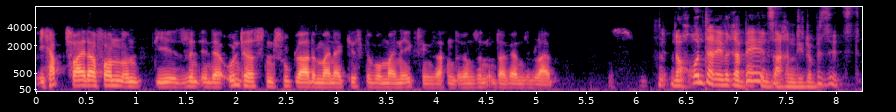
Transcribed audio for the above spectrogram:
ich habe zwei davon und die sind in der untersten Schublade meiner Kiste, wo meine X-Wing-Sachen drin sind und da werden sie bleiben. Noch unter den Rebellensachen, die du besitzt.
